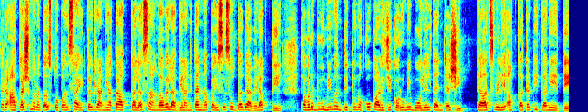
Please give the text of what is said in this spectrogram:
तर आकाश म्हणत असतो पण सायकल राणी आता अक्काला सांगावं लागेल आणि त्यांना पैसेसुद्धा द्यावे लागतील. त्यावर भूमी म्हणते तू नको काळजी करू मी बोलेल त्यांच्याशी. त्याच वेळी अक्का त्या ठिकाणी येते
